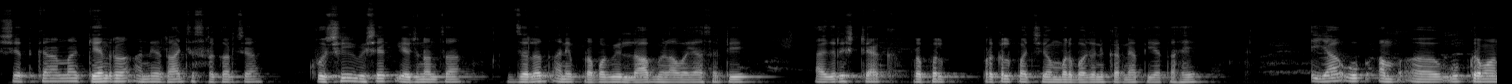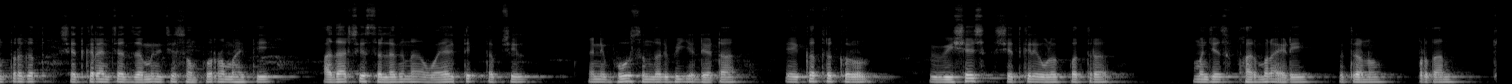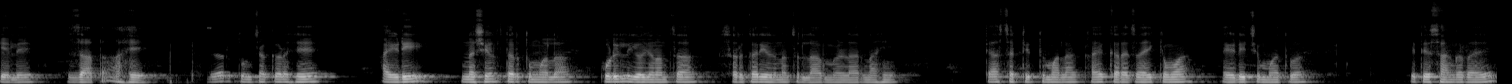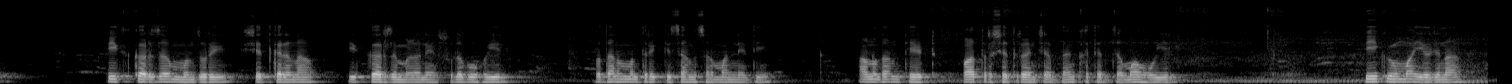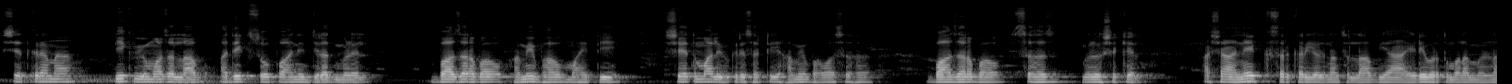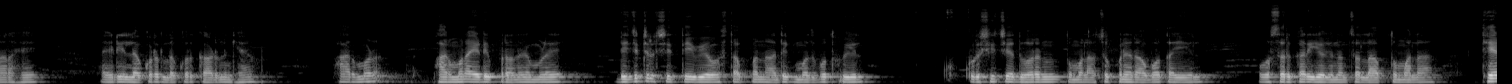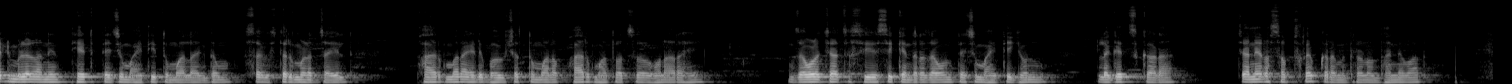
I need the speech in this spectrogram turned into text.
शेतकऱ्यांना केंद्र आणि राज्य सरकारच्या कृषीविषयक योजनांचा जलद आणि प्रभावी लाभ मिळावा यासाठी ॲग्रिस्टॅक प्रकल्प प्रकल्पाची अंमलबजावणी करण्यात येत आहे. या उप अंब उपक्रमांतर्गत शेतकऱ्यांच्या जमिनीची संपूर्ण माहिती आधारशी संलग्न वैयक्तिक तपशील आणि भूसंदर्भीय डेटा एकत्र करून विशेष शेतकरी ओळखपत्र म्हणजेच फार्मर आय डी मित्रांनो प्रदान केले जात आहे. जर तुमच्याकडं हे आय डी नसेल तर तुम्हाला पुढील योजनांचा सरकारी योजनांचा लाभ मिळणार नाही. त्यासाठी तुम्हाला काय करायचं आहे किंवा आय डीचे महत्त्व इथे सांगत आहे. पीक कर्ज मंजुरी शेतकऱ्यांना पीक कर्ज मिळणे सुलभ होईल. प्रधानमंत्री किसान सन्मान निधी अनुदान थेट पात्र शेतकऱ्यांच्या बँक खात्यात जमा होईल. पीक विमा योजना शेतकऱ्यांना पीक विमाचा लाभ अधिक सोपा आणि जलद मिळेल. बाजारभाव हमीभाव माहिती शेतमाल विक्रीसाठी हमीभावासह बाजारभाव सहज मिळू शकेल. अशा अनेक सरकारी योजनांचा लाभ या आय डीवर तुम्हाला मिळणार आहे. आय डी लवकरात लवकर काढून घ्या. फार्मर फार्मर आय डी प्रणालीमुळे डिजिटल शेती व्यवस्थापन अधिक मजबूत होईल. कृषीचे धोरण तुम्हाला अचूकपणे राबवता येईल व सरकारी योजनांचा लाभ तुम्हाला थेट मिळेल आणि थेट त्याची माहिती तुम्हाला एकदम सविस्तर मिळत जाईल. फार्मर आय डी भविष्यात तुम्हाला फार महत्त्वाचं होणार आहे. जवळच्याच सी एस सी केंद्रात जाऊन त्याची माहिती घेऊन लगेच काढा. चॅनेलला सबस्क्राईब करा मित्रांनो. धन्यवाद.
